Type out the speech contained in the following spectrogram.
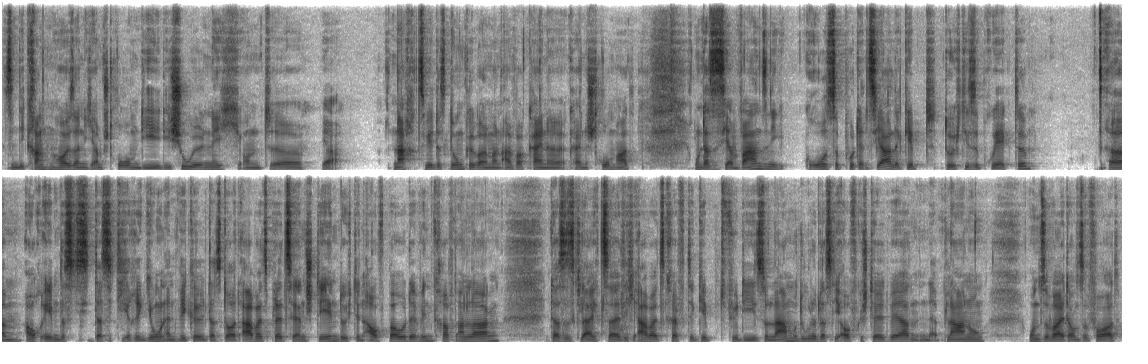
sind die Krankenhäuser nicht am Strom, die, die Schulen nicht und äh, ja, nachts wird es dunkel, weil man einfach keine, keinen Strom hat. Und dass es ja wahnsinnig große Potenziale gibt durch diese Projekte, ähm, auch eben, dass, dass sich die Region entwickelt, dass dort Arbeitsplätze entstehen durch den Aufbau der Windkraftanlagen, dass es gleichzeitig Arbeitskräfte gibt für die Solarmodule, dass die aufgestellt werden in der Planung und so weiter und so fort.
